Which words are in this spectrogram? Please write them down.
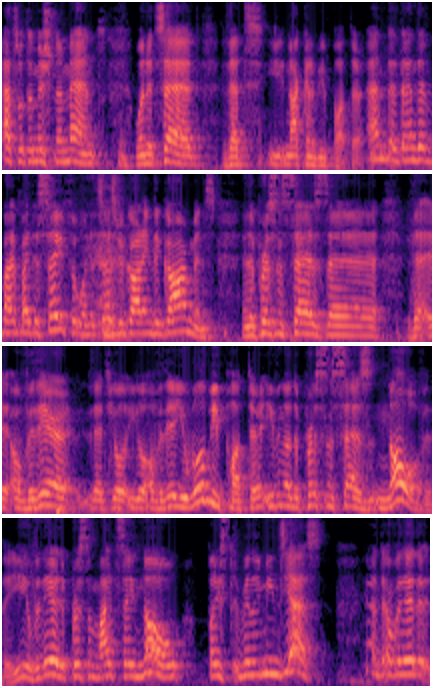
That's what the Mishnah meant when it said that you're not going to be potter. And then by, by the Sefer, when it says regarding the garments, and the person says uh, that uh, over there that you'll, you'll, over there you will be potter, even though the person says no over there. Over there, the person might say no, but it really means yes. And over there, the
